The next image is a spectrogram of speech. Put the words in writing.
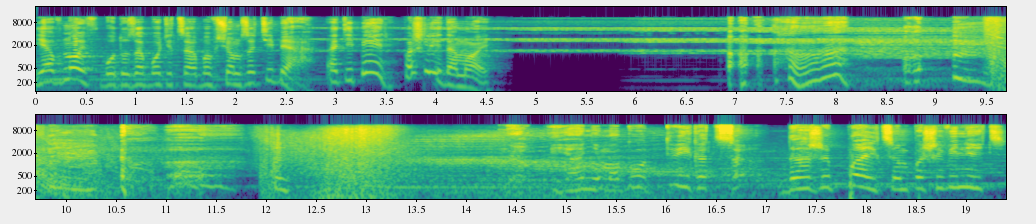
я вновь буду заботиться обо всем за тебя. А теперь пошли домой. Я не могу двигаться, даже пальцем пошевелить.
